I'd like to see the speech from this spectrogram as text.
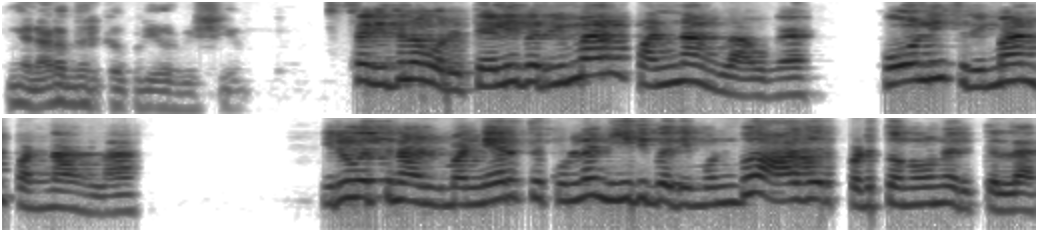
இங்க நடந்திருக்கக்கூடிய ஒரு விஷயம். சார் இதுல ஒரு தெளிவு. ரிமாண்ட் பண்ணாங்களா அவங்க? போலீஸ் ரிமாண்ட் பண்ணாங்களா? இருபத்தி நாலு மணி நேரத்துக்குள்ள நீதிபதி முன்பு ஆஜர்படுத்தணும்னு இருக்குல்ல.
